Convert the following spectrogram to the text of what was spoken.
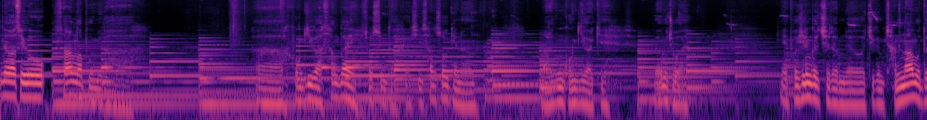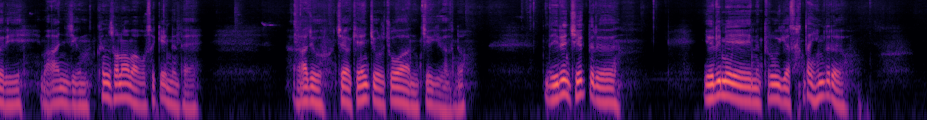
안녕하세요. 사랑나무입니다. 아, 공기가 상당히 좋습니다. 역시 산 속에는 맑은 공기가 이렇게 너무 좋아요. 예, 보시는 것처럼요 지금 잣나무들이 많이 지금 큰 소나무하고 섞여 있는데 아주 제가 개인적으로 좋아하는 지역이거든요. 근데 이런 지역들은 여름에는 들어오기가 상당히 힘들어요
